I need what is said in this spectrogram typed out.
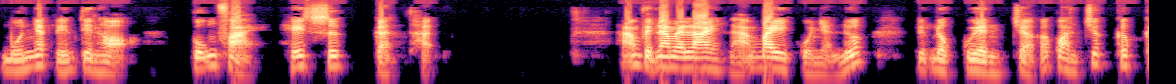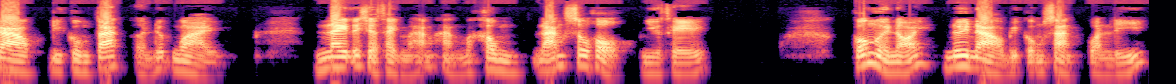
muốn nhắc đến tên họ cũng phải hết sức cẩn thận. Hãng Vietnam Airlines là hãng bay của nhà nước được độc quyền chở các quan chức cấp cao đi công tác ở nước ngoài. Nay đã trở thành một hãng hàng không đáng xấu hổ như thế. Có người nói nơi nào bị Cộng sản quản lý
